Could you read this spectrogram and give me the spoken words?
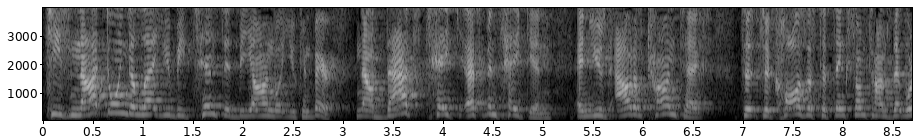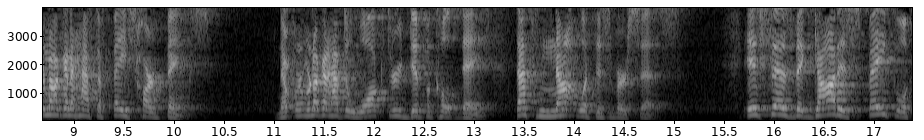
He's not going to let you be tempted beyond what you can bear. Now, that's, take, that's been taken and used out of context to, to cause us to think sometimes that we're not going to have to face hard things. Now, we're not going to have to walk through difficult days. That's not what this verse says. It says that God is faithful.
